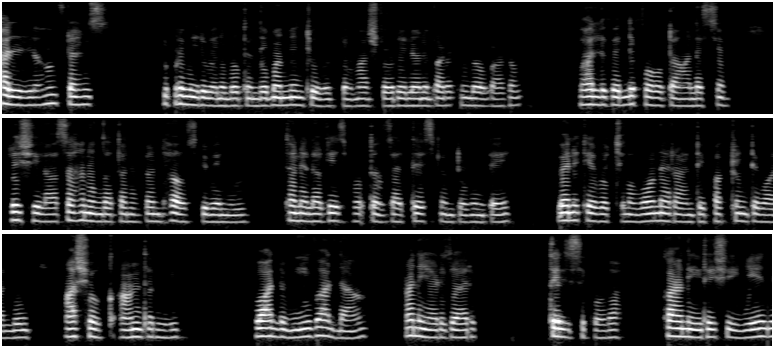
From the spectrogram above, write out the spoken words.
హలో ఫ్రెండ్స్. ఇప్పుడు మీరు వినబోతుంది మన్యం చూడొచ్చు మా స్టోరీలోని పదకొండవ భాగం. వాళ్ళు వెళ్ళిపోవటం ఆలస్యం. రిషి అసహనంగా తన ఫ్రెండ్ హౌస్కి వెళ్ళి తన లగేజ్ మొత్తం సర్దేసుకుంటూ ఉంటే వెనకే వచ్చిన ఓనర్ ఆంటీ పక్కింటి వాళ్ళు అశోక్ అందరూ వాళ్ళు మీ వాళ్ళ అని అడిగారు. తెలిసి కూడా. కానీ రిషి ఏం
